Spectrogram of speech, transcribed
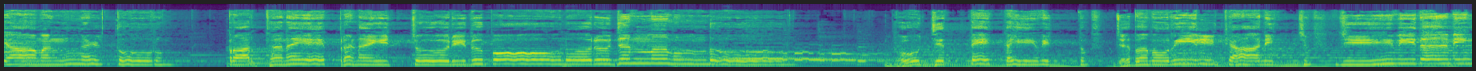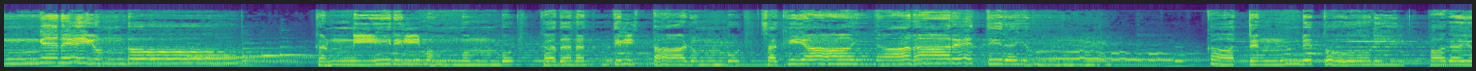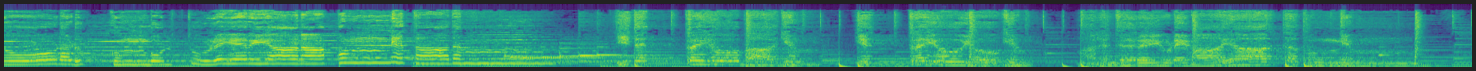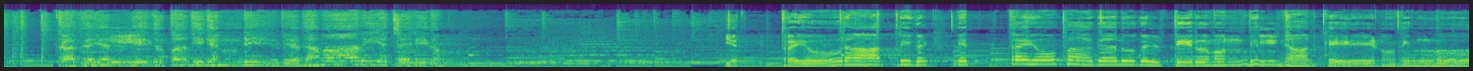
യാമങ്ങൾ തോറും പ്രാർത്ഥനയെ പ്രണയിച്ചോരിതുപോലൊരു ജന്മമുണ്ടോ? ഭോജ്യത്തെ കൈവിട്ടും ജപമുറിയിൽ ധ്യാനിച്ചും ജീവിതമിങ്ങനെയുണ്ടോ? കണ്ണീരിൽ മുങ്ങുമ്പോൾ കഥനത്തിൽ താഴുമ്പോൾ സഖിയായി ഞാനാരെ തിരയും. കാറ്റന്റെ തോണിയിൽ പകയോടടുക്കുമ്പോൾ തുഴയെറിയാനാ പുണ്യതാതൻ. ഇതെത്രയോ ഭാഗ്യം എത്രയോ യോഗ്യം. മലങ്കരയുടെ മായാത്ത പുണ്യം. കഥയല്ലിതു പതികന്റെ വ്യഥമാറിയ ചരിതം. എത്രയോ രാത്രികൾ എത്രയോ പകലുകൾ തിരുമുൻപിൽ ഞാൻ കേണു നിന്നു.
